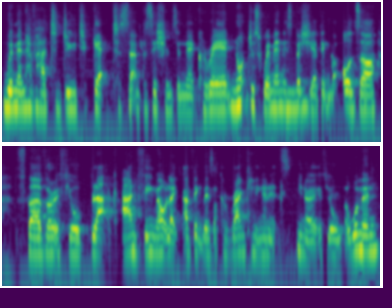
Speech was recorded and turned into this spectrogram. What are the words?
women have had to do to get to certain positions in their career not just women mm. especially i think the odds are further if you're black and female like i think there's like a ranking and it's you know if you're a woman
